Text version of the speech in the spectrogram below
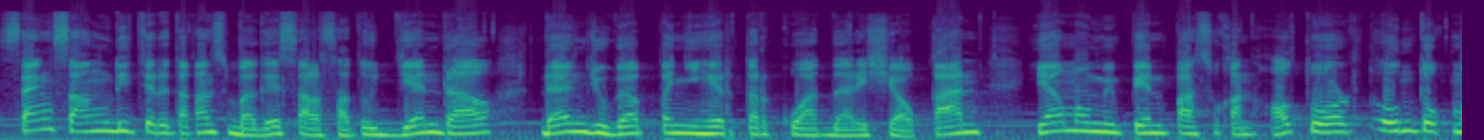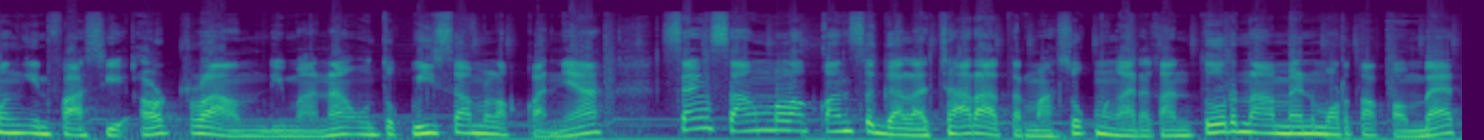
Shang Tsung diceritakan sebagai salah satu jenderal dan juga penyihir penyihir terkuat dari Shao Kahn yang memimpin pasukan Outworld untuk menginvasi Earthrealm di mana untuk bisa melakukannya, Shang Tsung melakukan segala cara termasuk mengadakan turnamen Mortal Kombat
